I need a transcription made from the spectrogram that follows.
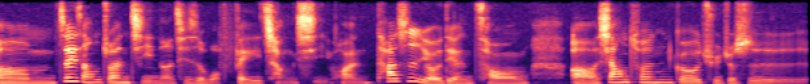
嗯，这一张专辑呢，其实我非常喜欢。它是有点从呃乡村歌曲，就是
